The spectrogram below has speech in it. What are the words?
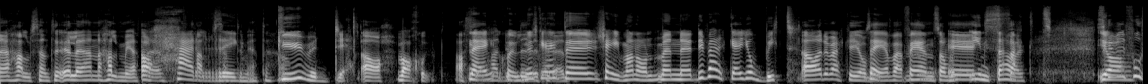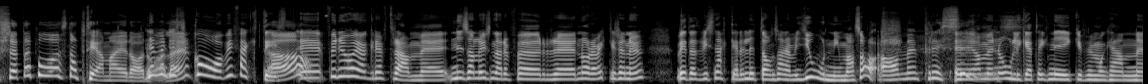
en halv centi- eller en halv meter. Centimeter. Ja. herregud Ja. vad sjukt. Alltså, Nej sjukt, nu ska jag inte shamea någon men eh, det verkar jobbigt. Ja det verkar jobbigt. Säger jag bara för en som inte hör. exakt. Ska Ja. vi fortsätta på snopptema idag då Nej men det eller? ska vi faktiskt. Ja. Eh, för nu har jag grävt fram, eh, ni som lyssnade för eh, några veckor sedan nu vet att vi snackade lite om sån här med yoni-massage. Ja men precis. Eh, ja men olika tekniker för hur man kan eh,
